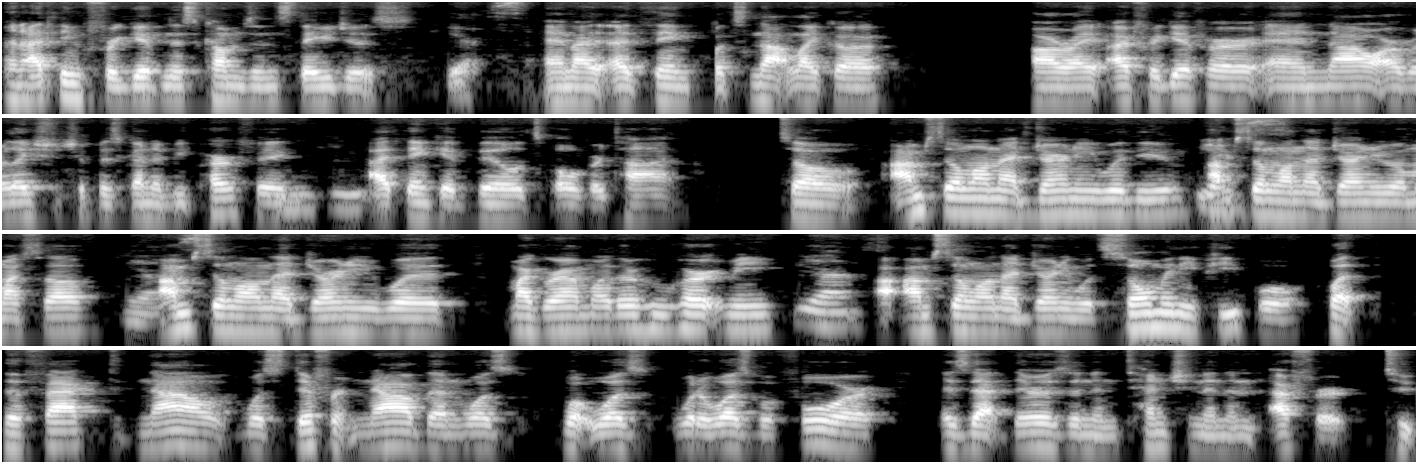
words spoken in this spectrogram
And I think forgiveness comes in stages. Yes. And I, I think it's not like a all right, I forgive her and now our relationship is going to be perfect. Mm-hmm. I think it builds over time. So I'm still on that journey with you. Yes. I'm still on that journey with myself. Yes. I'm still on that journey with my grandmother who hurt me. Yes. I'm still on that journey with so many people. But the fact now what's different now than was what was what it was before is that there is an intention and an effort to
